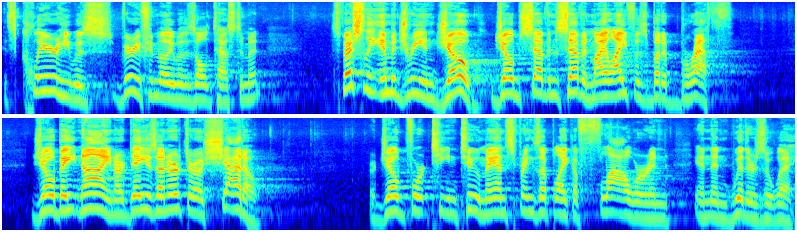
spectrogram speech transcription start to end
It's clear he was very familiar with his Old Testament, especially imagery in Job. Job 7 7, my life is but a breath. Job 8 9, our days on earth are a shadow. Or Job 14, 2, man springs up like a flower and, and then withers away.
